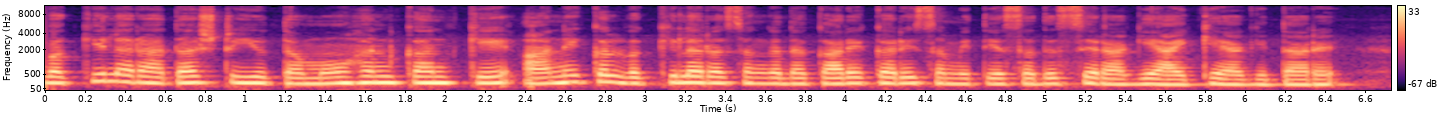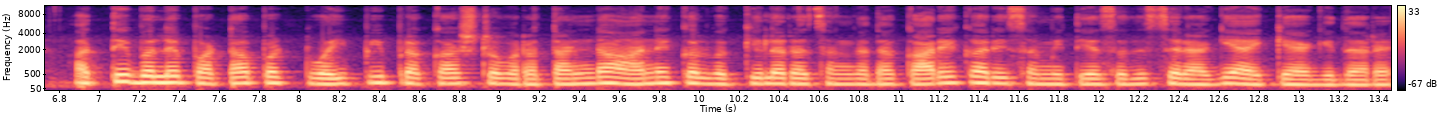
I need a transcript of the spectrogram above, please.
ವಕೀಲರಾದ ಶ್ರೀಯುತ ಮೋಹನ್ ಕಾಂತ್ ಕೆ. ಆನೇಕಲ್ ವಕೀಲರ ಸಂಘದ ಕಾರ್ಯಕಾರಿ ಸಮಿತಿಯ ಸದಸ್ಯರಾಗಿ ಆಯ್ಕೆಯಾಗಿದ್ದಾರೆ. ಅತ್ತಿಬಲೆ ಪಟಾಪಟ್ ವೈಪಿ ಪ್ರಕಾಶ್ ರವರ ತಂಡ ಆನೇಕಲ್ ವಕೀಲರ ಸಂಘದ ಕಾರ್ಯಕಾರಿ ಸಮಿತಿಯ ಸದಸ್ಯರಾಗಿ ಆಯ್ಕೆಯಾಗಿದ್ದಾರೆ.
